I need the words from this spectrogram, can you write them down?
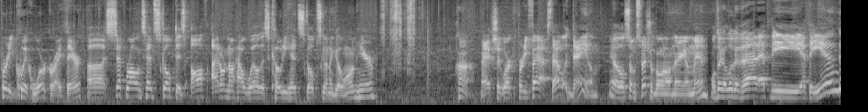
Pretty quick work right there. Uh, Seth Rollins head sculpt is off. I don't know how well this Cody head sculpt's going to go on here. Huh, that actually worked pretty fast. That was, damn. Got a little something special going on there, young man. We'll take a look at that at the at the end.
